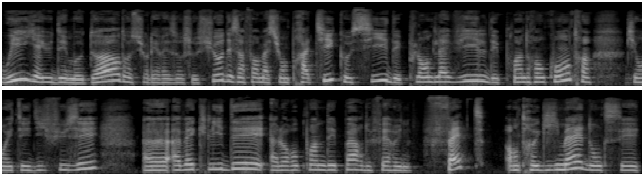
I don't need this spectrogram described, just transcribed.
Oui, il y a eu des mots d'ordre sur les réseaux sociaux, des informations pratiques aussi, des plans de la ville, des points de rencontre qui ont été diffusés, euh, avec l'idée, alors au point de départ, de faire une fête entre guillemets. Donc c'est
